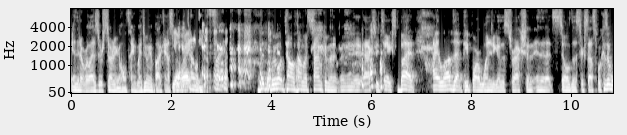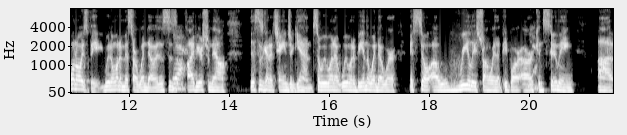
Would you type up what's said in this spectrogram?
and they don't realize they're starting a whole thing by doing a podcast. Yeah, right. but we won't tell them how much time commitment it actually takes. But I love that people are wanting to go this direction and that it's still the successful because it won't always be. We don't want to miss our window. This is yeah. five years from now. This is going to change again. So we want to we want to be in the window where it's still a really strong way that people are, are yeah. consuming uh,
